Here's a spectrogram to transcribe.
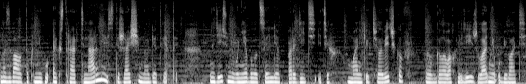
Назвал эту книгу экстраординарной и содержащей многие ответы. Надеюсь, у него не было цели породить этих маленьких человечков в головах людей желание убивать.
